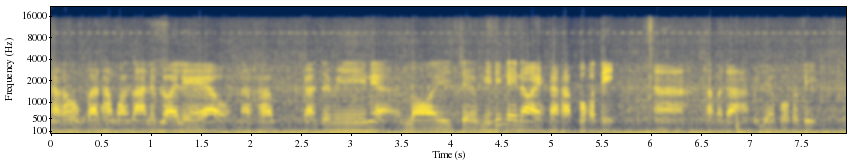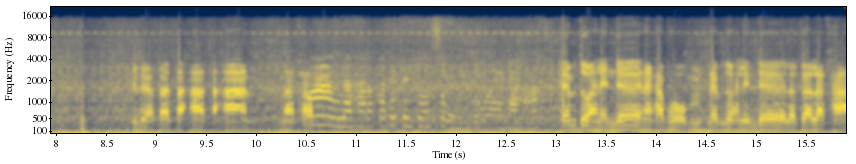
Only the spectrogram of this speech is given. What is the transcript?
นะครับผมก็ทำความสะอาดเรียบร้อยแล้วนะครับก็จะมีเนี่ยรอยเจิมนิดๆหน่อยๆนะครับ ปกติอ่าธรรมดาเป็นเรื่องปกติ ที่เหลือก็สะอาดสะอ้านนะครับ กว้างนะคะ แล้วก็ได้เป็นตัวสูงด้วยนะคะได้เป็นตัวไฮเลนเดอร์นะครับผมได้เป็นตัวไฮเลนเดอร์แล้วก็ราคา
